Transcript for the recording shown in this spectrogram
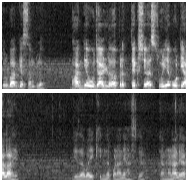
दुर्भाग्य संपलं. भाग्य उजाडलं प्रत्यक्ष सूर्यपोटी आला आहे. जिजाबाई खिन्नपणाने हसल्या. त्या म्हणाल्या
